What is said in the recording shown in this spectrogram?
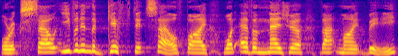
or excel even in the gift itself by whatever measure that might be,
